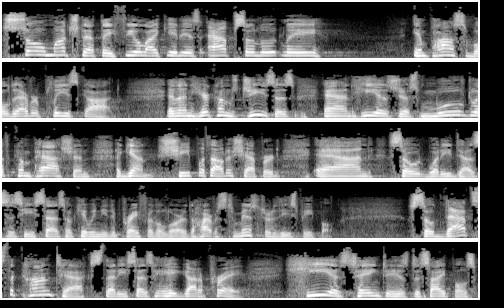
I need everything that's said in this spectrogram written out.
so much that they feel like it is absolutely impossible to ever please God. And then here comes Jesus, and he is just moved with compassion. Again, sheep without a shepherd. And so what he does is he says, okay, we need to pray for the Lord of the harvest to minister to these people. So that's the context that he says, hey, you got to pray. He is saying to his disciples,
